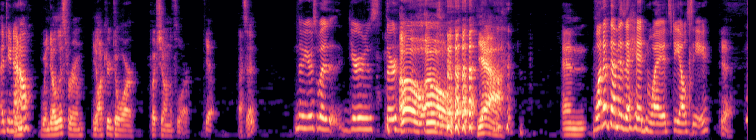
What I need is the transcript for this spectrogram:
I do now. Windowless room. Yep. Lock your door. Put shit on the floor. Yep. That's it. No, yours was yours third. Oh, oh, yeah. And One of them is a hidden way. It's DLC. Yeah.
